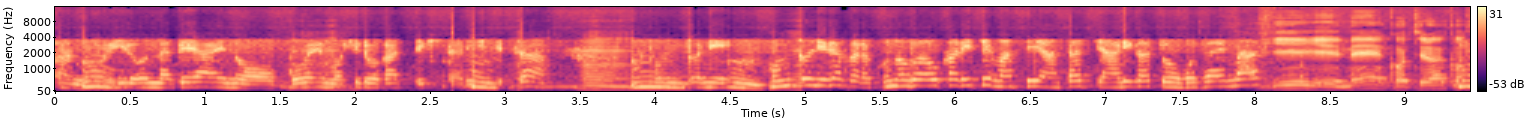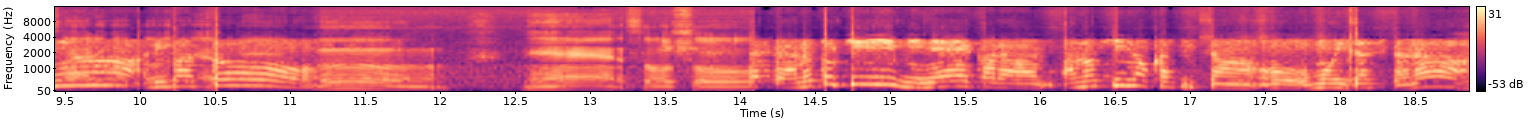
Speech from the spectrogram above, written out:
うん。あのいろんな出会いのご縁も広がってきたりしてさ、うん。本当に、うん。本当にだからこの場を借りてますやんさっちゃん。ありがとうございます。いえいえねこちらこそありがとう。ありがとう。うん。ねえそうそう。だってあの時にねからあの日のカズちゃんを思い出したら、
